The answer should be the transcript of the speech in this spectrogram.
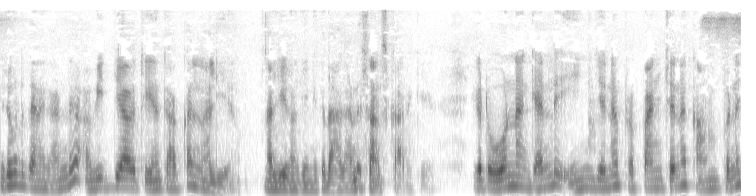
ඒකට දැනගන්න අවිද්‍යාව තියෙන තාක්කල් නලියන. නලියන කියන එක දාගන්න සංස්කාර කියලා. ඒකට ඕන නම් කියන්නේ ඉන්ජන ප්‍රපංචන කම්පන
